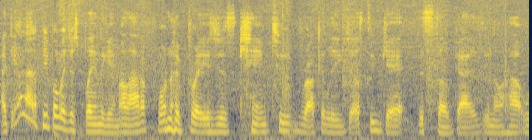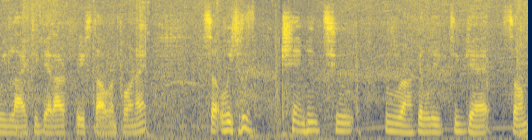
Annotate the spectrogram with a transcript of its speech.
I think a lot of people were just playing the game. A lot of Fortnite players just came to Rocket League just to get the stuff, guys. You know how we like to get our free stuff on Fortnite. So we just came into Rocket League to get some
